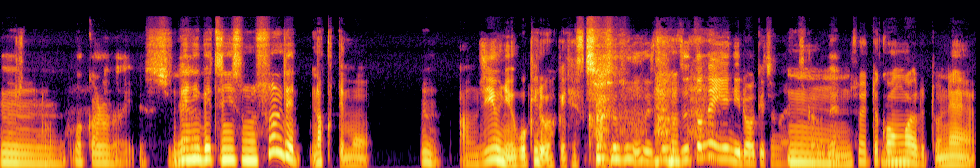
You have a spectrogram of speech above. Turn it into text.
うん、わからないですしそれにね。別にその住んでなくても、うん。あの自由に動けるわけですかそうら。そうそう別にずっとね家にいるわけじゃないですからね。うん。そうやって考えるとね、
